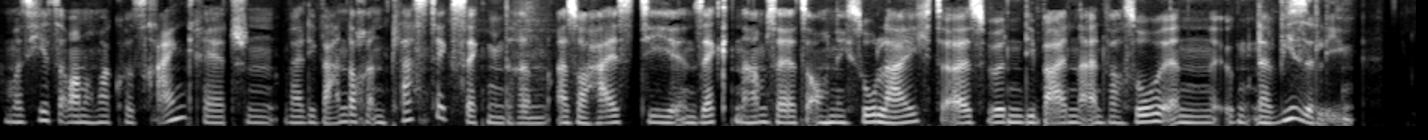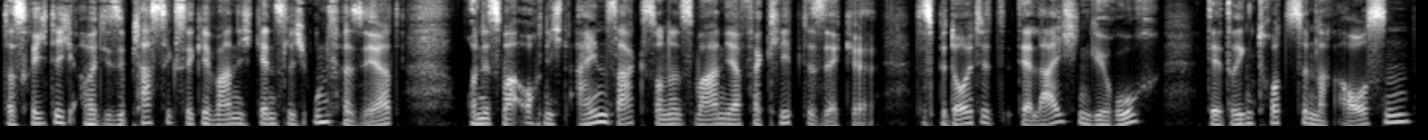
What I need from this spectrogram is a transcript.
Da muss ich jetzt aber noch mal kurz reingrätschen, weil die waren doch in Plastiksäcken drin. Also heißt, die Insekten haben es ja jetzt auch nicht so leicht, als würden die beiden einfach so in irgendeiner Wiese liegen. Das richtig, aber diese Plastiksäcke waren nicht gänzlich unversehrt und es war auch nicht ein Sack, sondern es waren ja verklebte Säcke. Das bedeutet, der Leichengeruch, der dringt trotzdem nach außen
